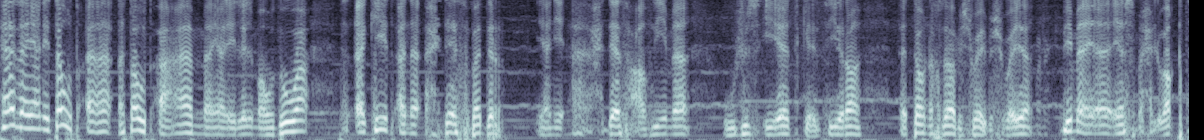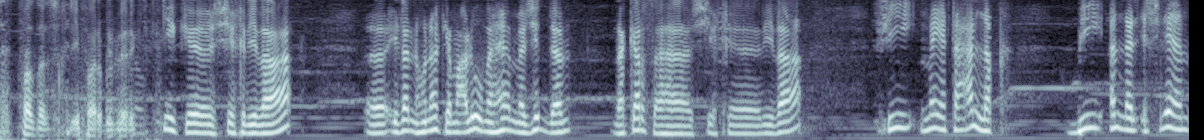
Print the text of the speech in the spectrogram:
هذا يعني توطئة توطئة عامة يعني للموضوع. أكيد أنا أحداث بدر يعني أحداث عظيمة وجزئيات كثيرة. تو ناخذها بشوي بشوية. بما يسمح الوقت تفضل شيخ خليفه ربي يبارك فيك. الشيخ رضا. آه، اذا هناك معلومة هامة جدا ذكرتها الشيخ رضا. في ما يتعلق بأن الإسلام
